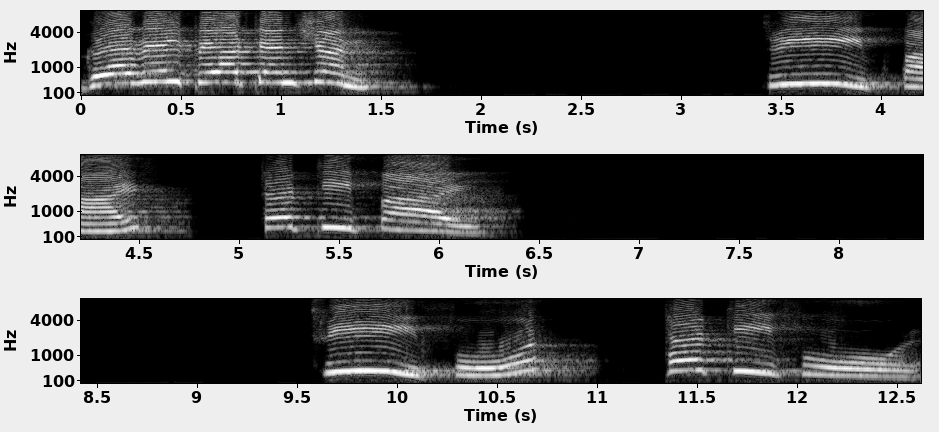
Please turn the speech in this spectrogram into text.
Gravel, pay attention. 3, 5, 35. 3, 4, 34.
